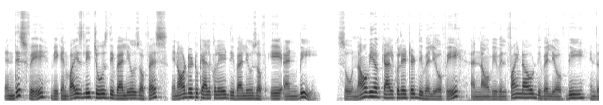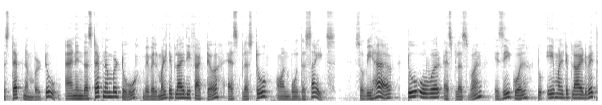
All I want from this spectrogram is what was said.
In this way, we can wisely choose the values of s in order to calculate the values of a and b. So now we have calculated the value of a and now we will find out the value of b in the step number 2. And in the step number 2, we will multiply the factor s plus 2 on both the sides. So we have 2 over s plus 1 is equal to a multiplied with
